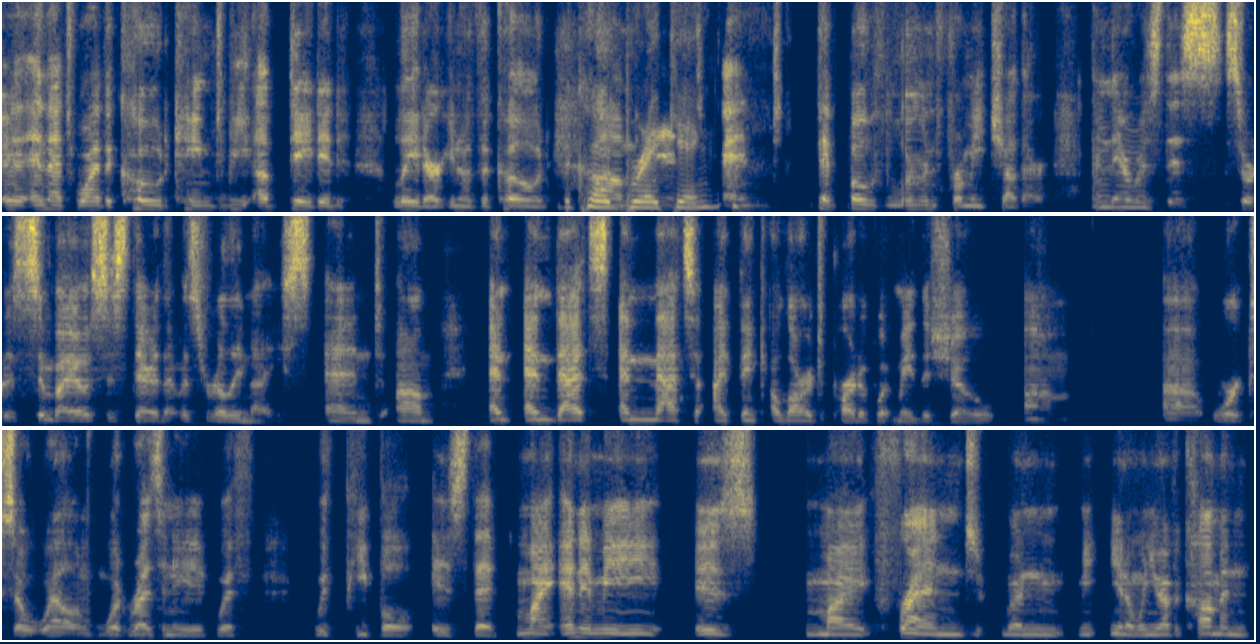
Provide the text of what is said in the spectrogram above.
and that's why the code came to be updated later you know the code The code um, breaking. and, and that both learned from each other and there Mhm. was this sort of symbiosis there that was really nice and um and and that's and that's i think a large part of what made the show um uh work so well and what resonated with with people is that my enemy is my friend when you know when you have a common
